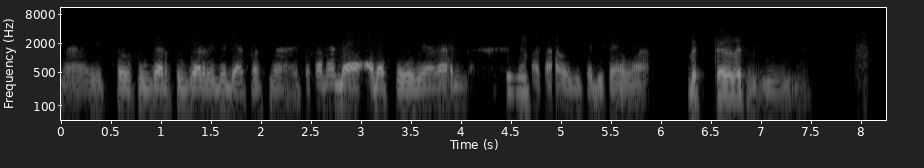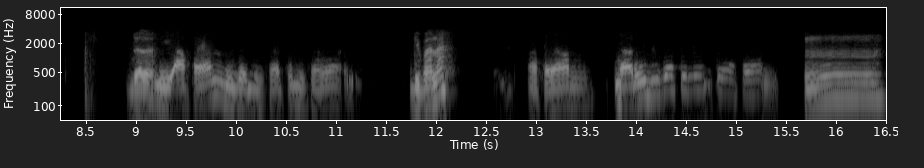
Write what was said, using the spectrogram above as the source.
Nah itu sugar sugar itu di atas nah itu kan ada ada poolnya kan siapa tahu bisa disewa Betul, betul. Mm. betul. di ASEAN juga bisa tuh disewa Di mana? ASEAN baru juga sini tuh ASEAN Hmm.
